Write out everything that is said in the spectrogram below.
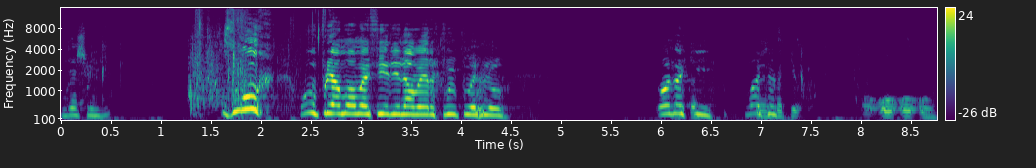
Де ж він? Звук! У прямому ефірі наверх виплигнув. Отакий. Бачиш? хотів... О-о-о.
